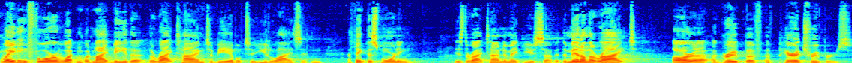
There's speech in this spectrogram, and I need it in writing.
waiting for what, what might be the, the right time to be able to utilize it. And I think this morning is the right time to make use of it. The men on the right are a, a group of, of paratroopers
